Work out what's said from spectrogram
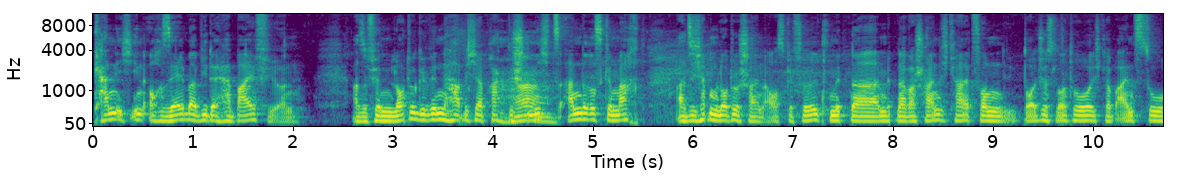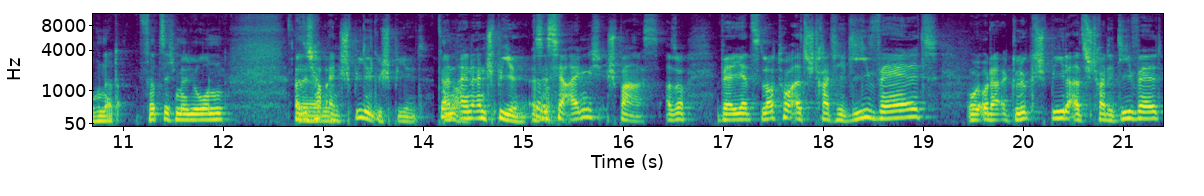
kann ich ihn auch selber wieder herbeiführen? Also für einen Lottogewinn habe ich ja praktisch Aha. nichts anderes gemacht, als ich habe einen Lottoschein ausgefüllt mit einer, mit einer Wahrscheinlichkeit von deutsches Lotto, ich glaube 1 zu 140 Millionen. Also ich habe ähm, ein Spiel gespielt. Genau. Ein, ein, ein Spiel. Es genau. ist ja eigentlich Spaß. Also wer jetzt Lotto als Strategie wählt oder Glücksspiel als Strategie wählt,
